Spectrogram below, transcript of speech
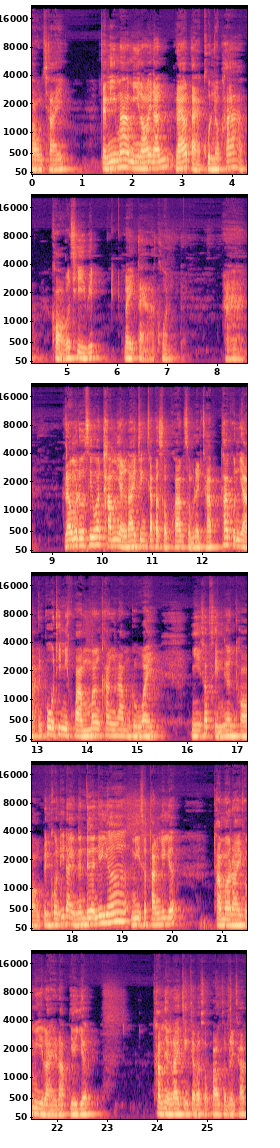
ทองใช้ แต่มีมากมีน้อยนั้น แล้วแต่คุณภาพของชีวิตในแต่ละคนอ่าเรามาดูซิว่าทำอย่างไรจึงจะประสบความสำเร็จครับ ถ้าคุณอยากเป็นผู้ที่มีความมั่งคั่งร่ำรวย มีทรัพย์สินเงินทอง เป็นคนที่ได้เงินเดือนเยอะๆ มีสตังค์เยอะๆทำอะไรก็มีรายรับเยอะๆทำอย่างไรจึงจะประสบความสำเร็จครับ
